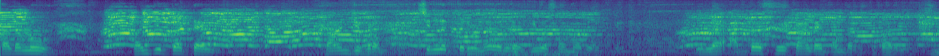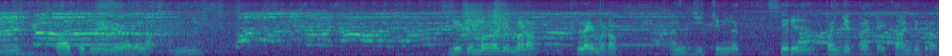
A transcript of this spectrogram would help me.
கடலூர் பஞ்சுப்பேட்டை காஞ்சிபுரம் சின்ன தெருவில் அவருடைய ஜீவசமாதி இருக்குது இதில் அட்ரஸ்ஸு கான்டாக்ட் நம்பர் இருக்குது பாருங்கள் பார்த்துட்டு நீங்கள் வரலாம். நெடுமாடி மடம் கிளை மடம் அஞ்சு சின்ன தெரு Panjupettai Kanchipuram.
